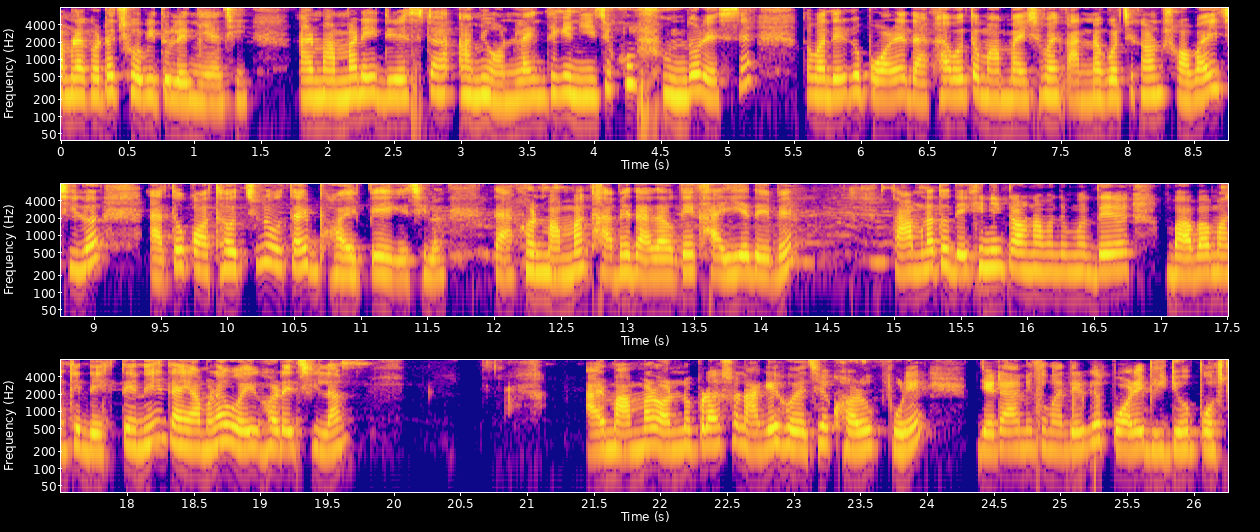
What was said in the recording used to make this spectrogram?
আমরা কটা ছবি তুলে নিয়েছি। আর মাম্মার এই ড্রেসটা আমি অনলাইন থেকে নিয়েছি, খুব সুন্দর এসছে। তোমাদেরকে পরে দেখাবো। তো মাম্মা এই সময় কান্না করছে, কারণ সবাই ছিল, এত কথা হচ্ছিল, ও তাই ভয় পেয়ে গেছিল। তা এখন মাম্মা খাবে, দাদা ওকে খাইয়ে দেবে। তা আমরা তো দেখিনি, কারণ আমাদের মধ্যে বাবা মাকে দেখতে নেই, তাই আমরা ওই ঘরে ছিলাম। আর মাম্মার অন্নপ্রাশন আগে হয়েছে খড়গপুরে, যেটা আমি তোমাদেরকে পরে ভিডিও পোস্ট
